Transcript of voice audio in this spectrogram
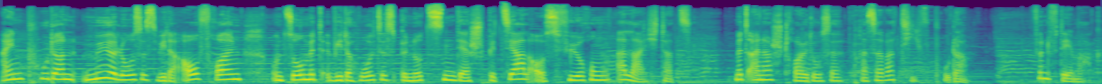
Einpudern, müheloses Wiederaufrollen und somit wiederholtes Benutzen der Spezialausführung erleichtert. Mit einer Streudose Präservativpuder. 5 D-Mark.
